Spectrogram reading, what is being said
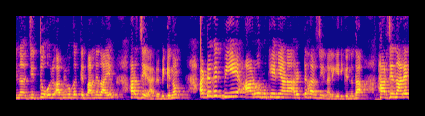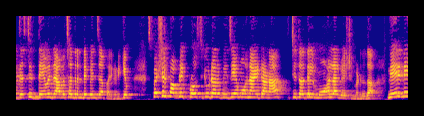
എന്ന് ജിത്തു ഒരു അഭിമുഖത്തിൽ പറഞ്ഞതായും ഹർജിയിൽ ആരോപിക്കുന്നു. അഡ്വക്കേറ്റ് ബി എ ആളൂർ മുഖേനയാണ് റിട്ട് ഹർജി നൽകിയിരിക്കുന്നത്. ഹർജി നാളെ ജസ്റ്റിസ് ദേവൻ രാമചന്ദ്രന്റെ ബെഞ്ച് പരിഗണിക്കും. സ്പെഷ്യൽ പബ്ലിക് പ്രോസിക്യൂട്ടർ വിജയമോഹനായിട്ടാണ് ചിത്രത്തിൽ മോഹൻലാൽ വേഷമിടുന്നത്. നേരിന്റെ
